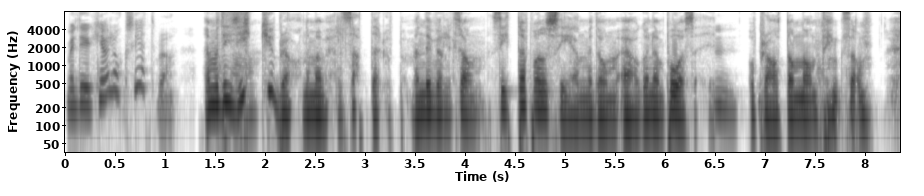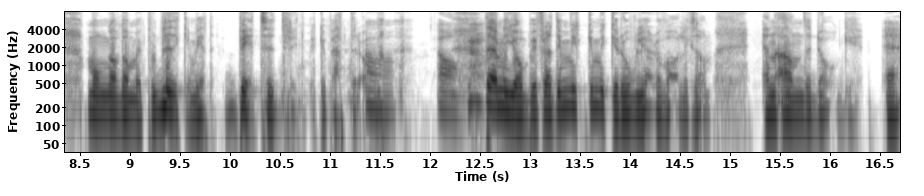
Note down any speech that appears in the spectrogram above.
Men det kan väl också jättebra? Nej, men det gick ju bra när man väl satt där uppe. Men det var liksom, sitta på en scen med de ögonen på sig Mm. och prata om någonting som många av dem i publiken vet betydligt mycket bättre om. Ja. Ja. Den är jobbig för att det är mycket, mycket roligare att vara liksom en underdog. Eh,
